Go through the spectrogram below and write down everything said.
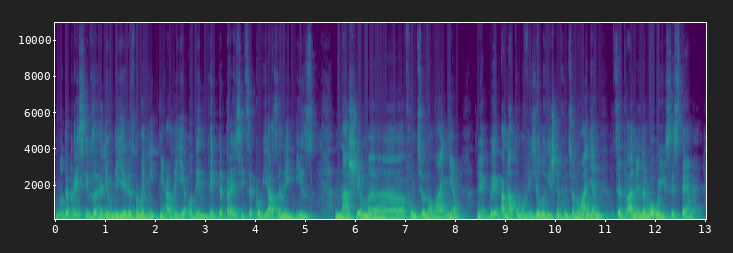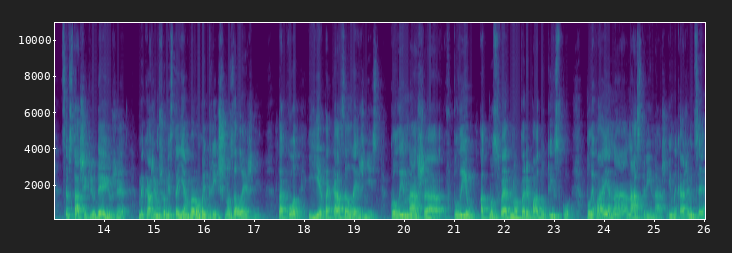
Ну, депресії взагалі вони є різноманітні, але є один тип депресії, це пов'язаний із нашим е, функціонуванням, ну, якби анатомофізіологічним функціонуванням центральної нервової системи. Це в старших людей вже. Ми кажемо, що ми стаємо барометрично залежні. Так от, є така залежність, коли наш вплив атмосферного перепаду тиску впливає на настрій наш. І ми кажемо, це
